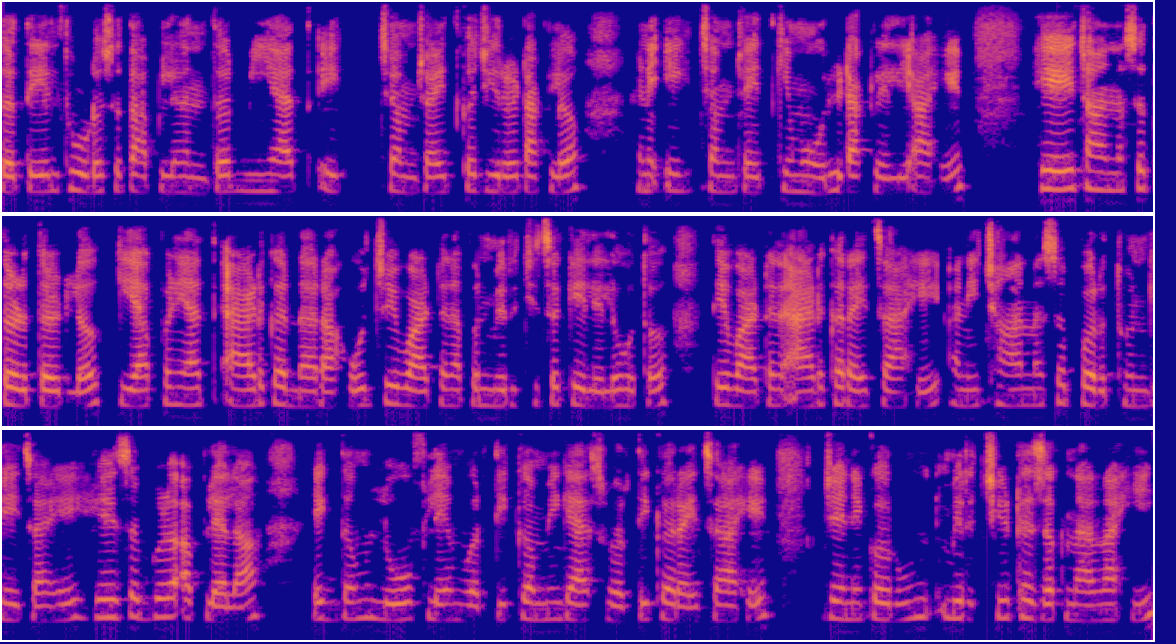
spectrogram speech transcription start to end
तर तेल थोडंसं तापल्यानंतर मी यात एक चमचा इतकं जिरं टाकलं आणि एक चमचा इतकी मोहरी टाकलेली आहे. हे छान असं तडतडलं की आपण यात ॲड करणार आहोत जे वाटण आपण मिरचीचं केलेलं होतं ते वाटण ॲड करायचं आहे आणि छान असं परतून घ्यायचं आहे. हे सगळं आपल्याला एकदम लो फ्लेमवरती कमी गॅसवरती करायचं आहे. जेणेकरून मिरची ठसकणार नाही.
